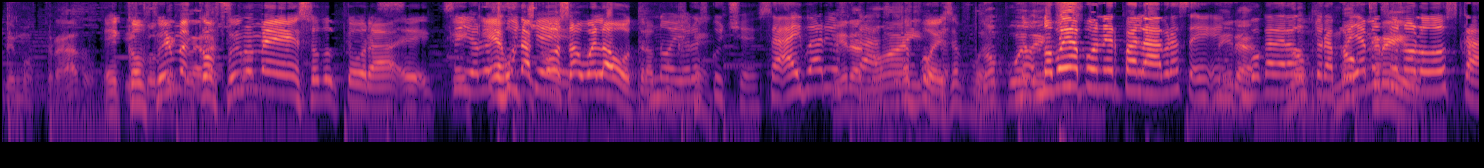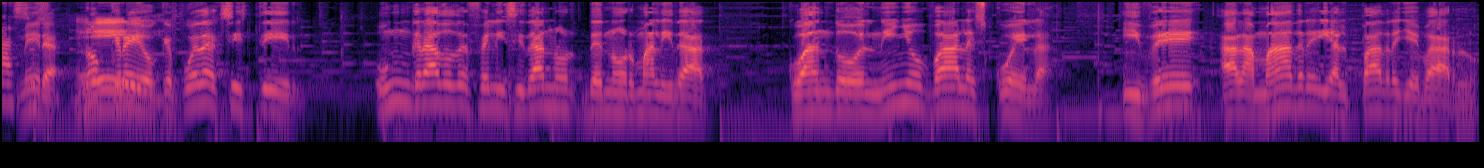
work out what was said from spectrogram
demostrado. Eh, confírmame eso, doctora. Eh, ¿Es una cosa o es la otra? No, yo lo escuché. O sea, hay varios casos. No, no, voy a poner palabras en, boca de la doctora, pero mencionó los dos casos. Mira, no creo que pueda existir un grado de felicidad, de normalidad, cuando el niño va a la escuela y ve a la madre y al padre llevarlo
